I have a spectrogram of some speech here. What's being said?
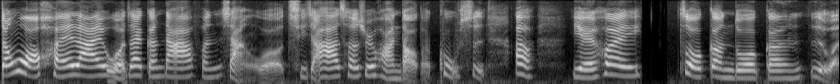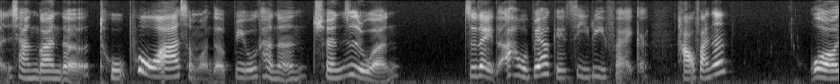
等我回来，我再跟大家分享我骑脚踏车去环岛的故事啊，也会。做更多跟日文相关的突破啊什么的，比如可能全日文之类的啊，我不要给自己立 flag。好，反正我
